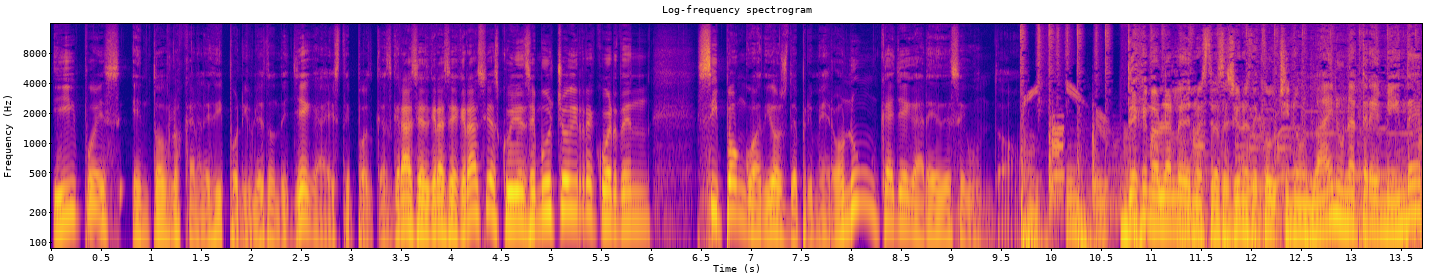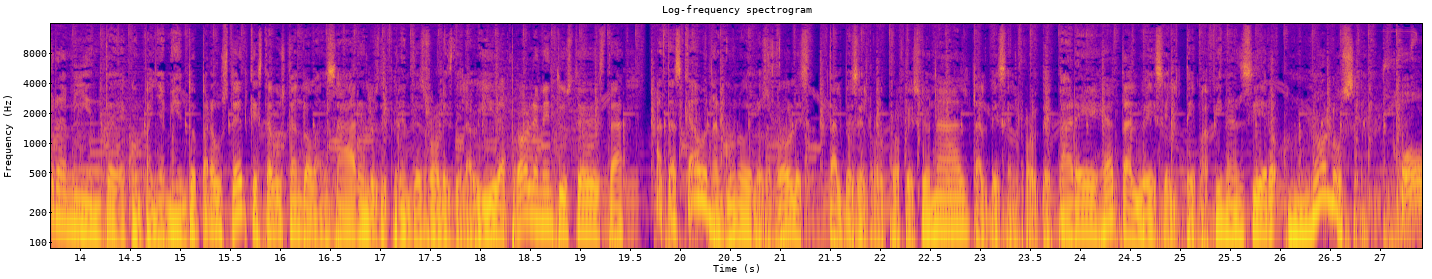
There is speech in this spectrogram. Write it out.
y pues en todos los canales disponibles donde llega este podcast. Gracias, gracias, gracias. Cuídense mucho y recuerden si pongo a Dios de primero, nunca llegaré de segundo. Déjeme hablarle de nuestras sesiones de coaching online, una tremenda herramienta de acompañamiento para usted que está buscando avanzar en los diferentes roles de la vida. Probablemente usted está atascado en alguno de los roles, tal vez el rol profesional, tal vez el rol de pareja, tal vez el tema financiero, no lo sé. O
